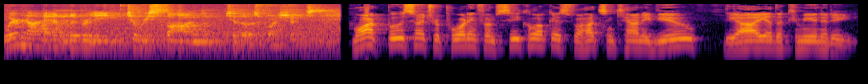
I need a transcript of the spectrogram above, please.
we're not at liberty to respond to those questions. Mark Bucinich reporting from Secaucus for Hudson County View, the eye of the community.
